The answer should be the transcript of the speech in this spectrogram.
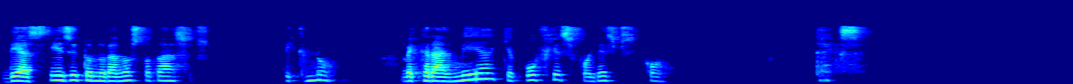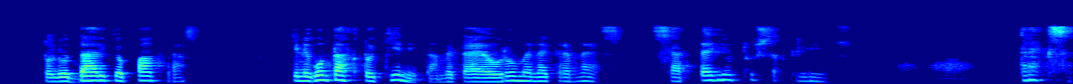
διασχίζει τον ουρανό στο δάσος. Πυκνό, με κρανία και κούφιες φωλιές ψυχών. Τρέξε. Το λιοντάρι και ο πάνθρας κυνηγούν τα αυτοκίνητα με τα αιωρούμενα εκρεμές σε ατέλειωτους ακτιλίους. Τρέξε.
